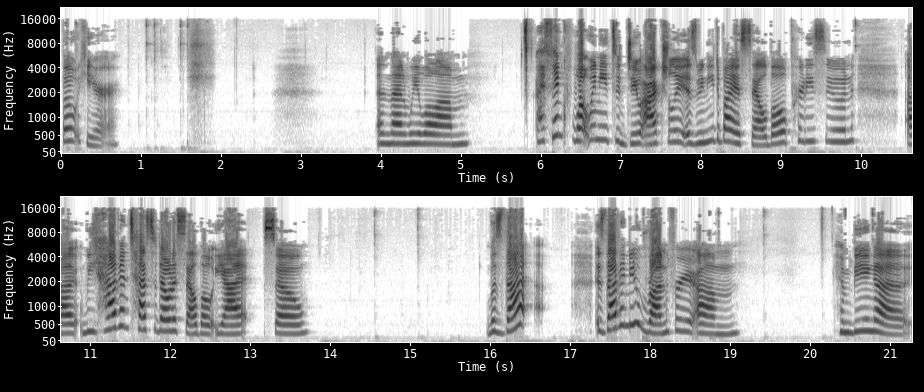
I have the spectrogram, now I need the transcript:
Boat here. And then we will, um, I think what we need to do actually is we need to buy a sailboat pretty soon. Uh, we haven't tested out a sailboat yet, so was that is that a new run for um him being a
